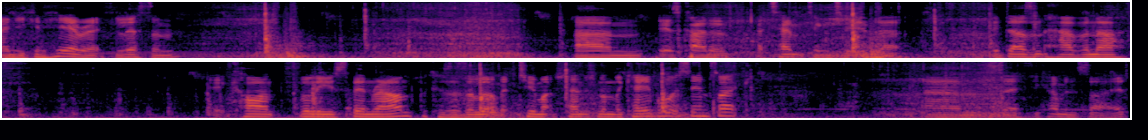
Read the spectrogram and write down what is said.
And you can hear it if you listen um, it's kind of attempting to, but it doesn't have enough, it can't fully spin round because there's a little bit too much tension on the cable it seems like. Um, so if you come inside,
